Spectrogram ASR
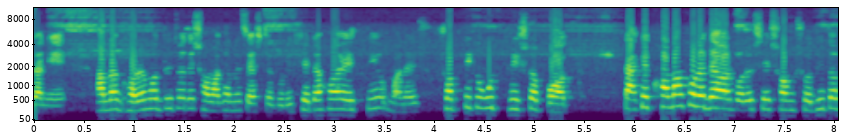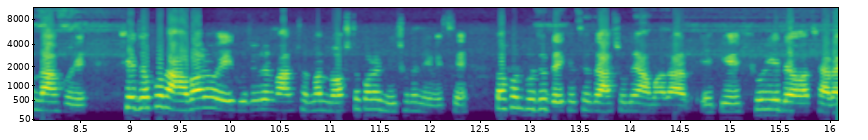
জানিয়ে আমরা ঘরের মধ্যে যদি সমাধানের চেষ্টা করি, সেটা হয় একটি মানে সব থেকে উৎকৃষ্ট পথ। তাকে ক্ষমা করে দেওয়ার পরে সে সংশোধিত না হয়ে সে যখন আবারও এই হুজুরের মান সম্মান নষ্ট করার মিশনে নেমেছে, তখন হুজুর দেখেছে যে আসলে আমার আর একে সরিয়ে দেওয়া ছাড়া,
